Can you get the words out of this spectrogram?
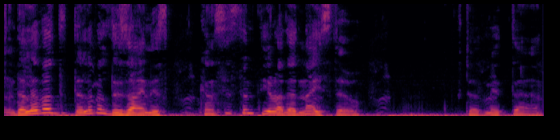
The level the level design is consistently rather nice though. To admit that.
